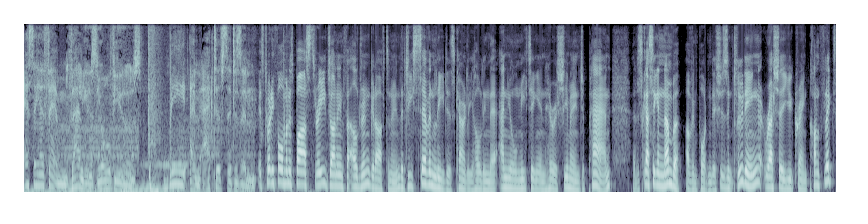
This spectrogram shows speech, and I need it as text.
SAFM values your views. Be an active citizen. It's 24 minutes past three. John in for Eldrin. Good afternoon. The G7 leaders currently holding their annual meeting in Hiroshima in Japan are discussing a number of important issues, including Russia Ukraine conflict.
